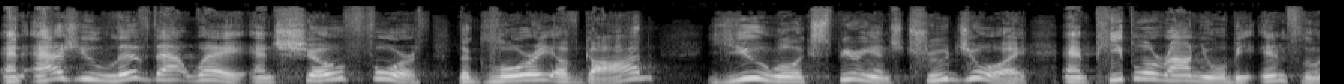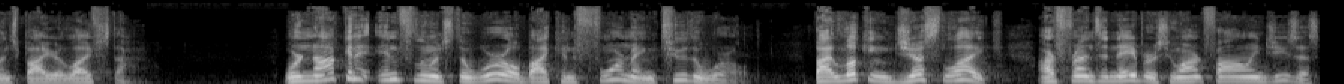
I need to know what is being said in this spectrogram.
And as you live that way and show forth the glory of God, you will experience true joy, and people around you will be influenced by your lifestyle. We're not going to influence the world by conforming to the world, by looking just like our friends and neighbors who aren't following Jesus.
